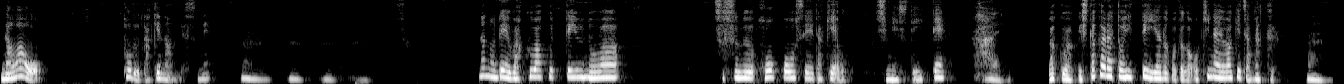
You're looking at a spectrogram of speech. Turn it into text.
縄を取るだけなんですね。うんうんうん、なので、ワクワクっていうのは、進む方向性だけを示していて、はい。ワクワクしたからといって嫌なことが起きないわけじゃなく、うん、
